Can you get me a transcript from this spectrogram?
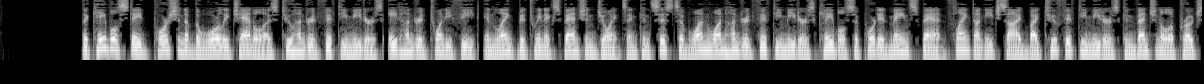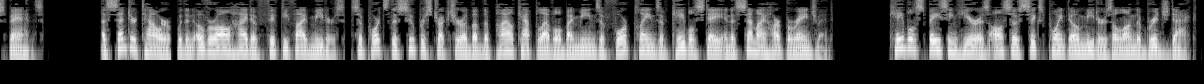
The cable-stayed portion of the Worli Channel is 250 meters (820 feet) in length between expansion joints and consists of one 150 meters cable-supported main span flanked on each side by two 50 meters conventional approach spans. A center tower, with an overall height of 55 meters, supports the superstructure above the pile cap level by means of four planes of cable stay in a semi-harp arrangement. Cable spacing here is also 6.0 meters along the bridge deck.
